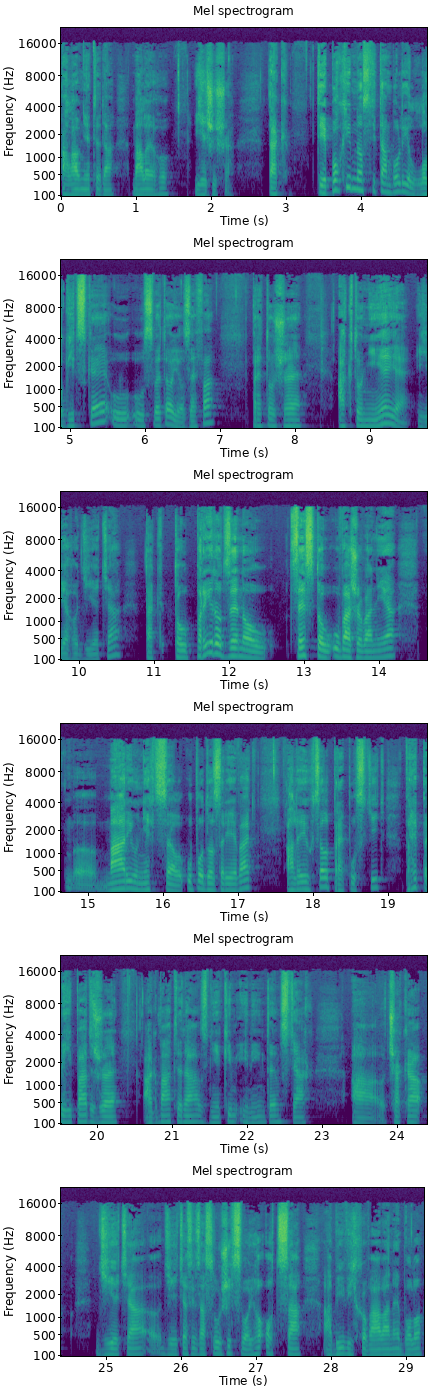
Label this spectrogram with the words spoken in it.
A hlavne teda malého Ježiša. Tak tie pochybnosti tam boli logické u, u svetého Jozefa, pretože ak to nie je jeho dieťa, tak tou prirodzenou cestou uvažovania Máriu nechcel upodozrievať, ale ju chcel prepustiť pre prípad, že ak má teda s niekým iným ten vzťah a čaká dieťa, dieťa si zaslúži svojho otca, aby vychovávané bolo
